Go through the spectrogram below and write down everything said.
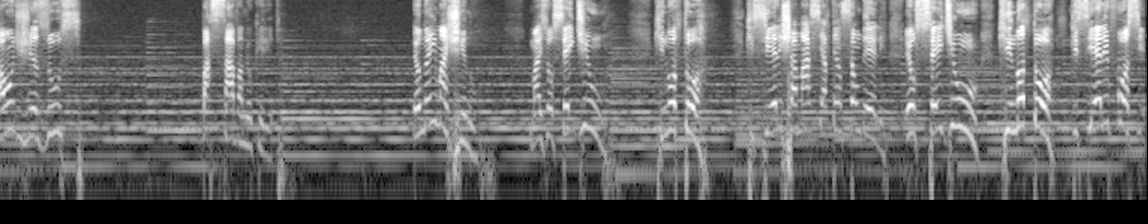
aonde Jesus passava, meu querido. Eu nem imagino mas eu sei de um que notou que se ele chamasse a atenção dele, eu sei de um que notou que se ele fosse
